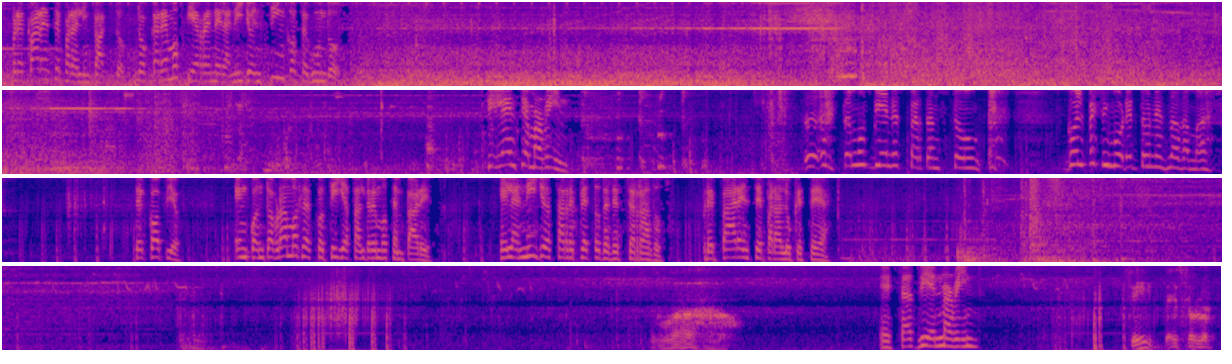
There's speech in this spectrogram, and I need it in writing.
Prepárense para el impacto. Tocaremos tierra en el anillo en cinco segundos. Marines. Eh, Estamos bien, Spartan Stone. Golpes y moretones nada más. Te copio. En cuanto abramos la escotilla, saldremos en pares. El anillo está repleto de desterrados. Prepárense para lo que sea. Wow. ¿Estás bien, Marine? Sí, es solo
